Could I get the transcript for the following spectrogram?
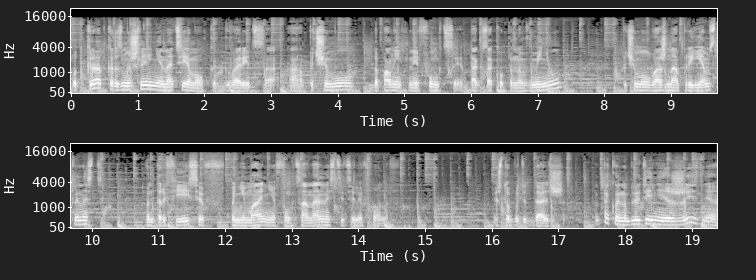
Вот кратко размышление на тему, как говорится, а почему дополнительные функции так закопаны в меню, почему важна преемственность в интерфейсе, в понимании функциональности телефонов. И что будет дальше? Это такое наблюдение из жизни,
